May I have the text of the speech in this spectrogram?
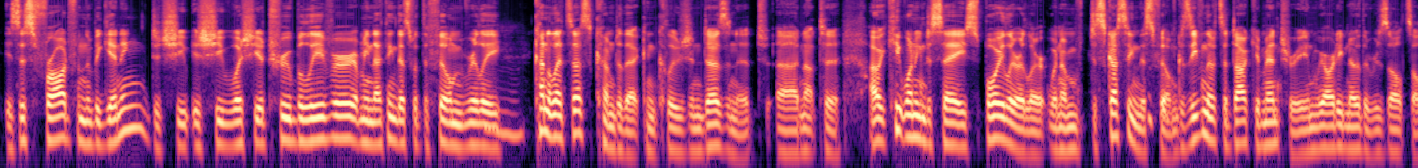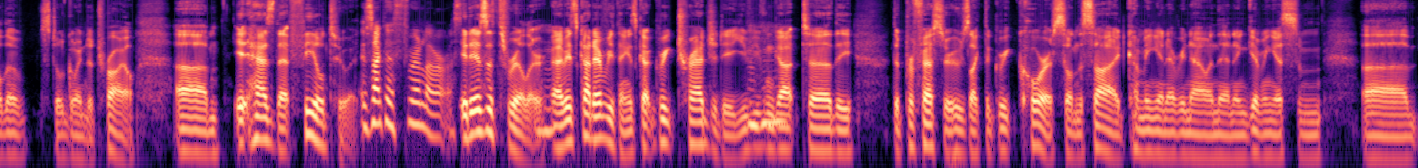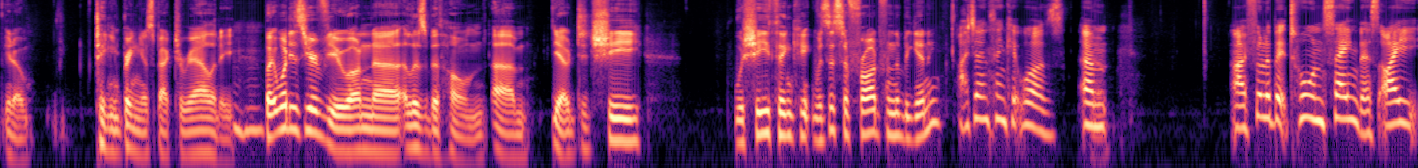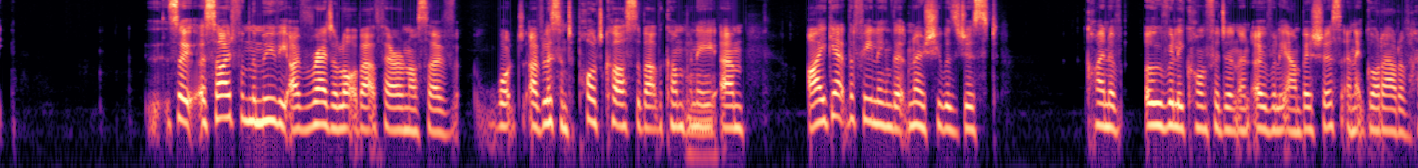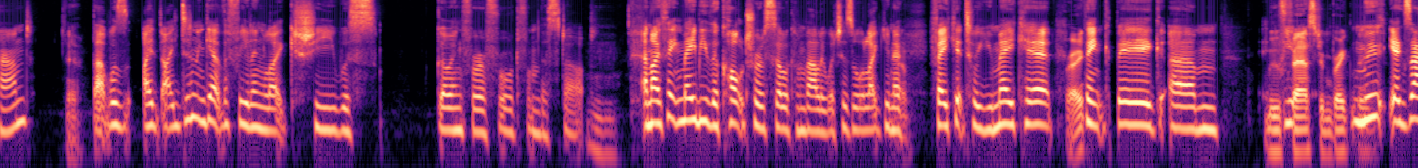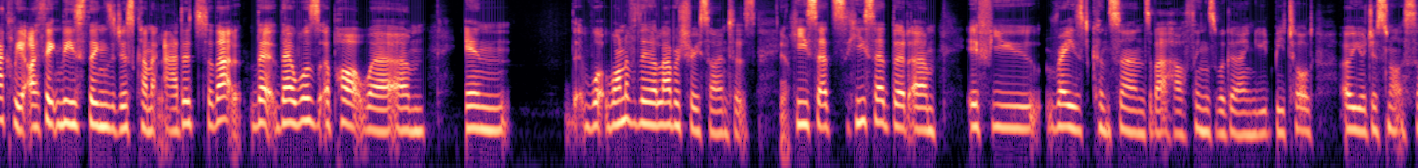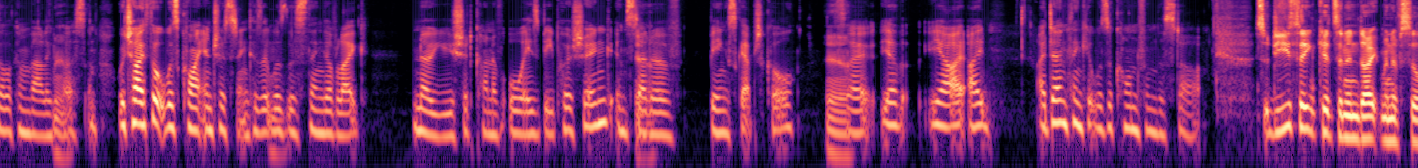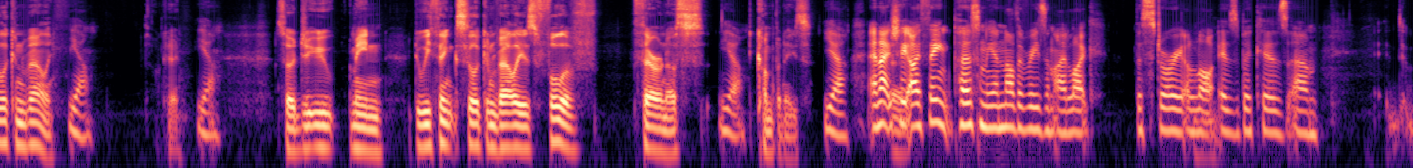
is this fraud from the beginning? Did she is she was she a true believer? I mean, I think that's what the film really mm. kind of lets us come to that conclusion, doesn't it? Uh, not to I keep wanting to say spoiler alert when I'm discussing this film because even though it's a documentary and we already know the results, although still going to trial, um, it has that feel to it. It's like a thriller. It is a thriller. Mm-hmm. I mean, it's got everything. It's got Greek tragedy. You've mm-hmm. even got uh, the the professor who's like the Greek chorus on the side coming in every now and then and giving us some, uh, you know, taking bringing us back to reality. Mm-hmm. But what is your view on uh, Elizabeth Holmes? Um, you know, did she was she thinking was this a fraud from the beginning? I don't think it was. Um, I feel a bit torn saying this. I so aside from the movie, I've read a lot about Theranos. I've what I've listened to podcasts about the company. Mm. Um, I get the feeling that no, she was just kind of overly confident and overly ambitious, and it got out of hand. Yeah. That was I I didn't get the feeling like she was going for a fraud from the start. Mm. And I think maybe the culture of Silicon Valley, which is all like, you know, yeah. fake it till you make it, right. think big, um, move you, fast and break things. Move, exactly. I think these things are just kind of yeah. added to that. There, there was a part where um, in one of the laboratory scientists, he said he said that um, if you raised concerns about how things were going, you'd be told, "Oh, you're just not a Silicon Valley yeah. person," which I thought was quite interesting because it was mm. this thing of like, no, you should kind of always be pushing instead yeah. of being skeptical. Yeah. So yeah, yeah, I, I, I don't think it was a con from the start. So do you think it's an indictment of Silicon Valley? Yeah. Okay. Yeah. So do you? I mean, do we think Silicon Valley is full of Theranos yeah. companies? Yeah, and actually, I think personally, another reason I like the story a lot mm. is because um,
